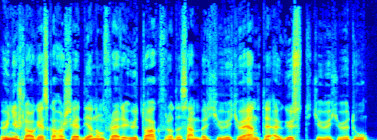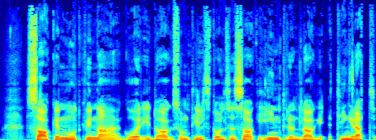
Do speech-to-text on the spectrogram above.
Underslaget skal ha skjedd gjennom flere uttak fra desember 2021 til august 2022. Saken mot kvinna går i dag som tilståelsessak i Inn-Trøndelag tingrett.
